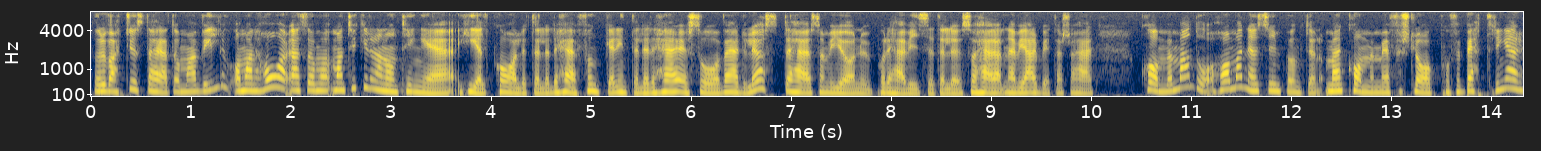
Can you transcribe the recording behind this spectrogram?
Då har det varit just det här att om man vill, om man har, alltså om man, tycker att någonting är helt galet eller det här funkar inte eller det här är så värdelöst det här som vi gör nu på det här viset eller så här när vi arbetar så här. Kommer man då, har man den synpunkten, man kommer med förslag på förbättringar,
